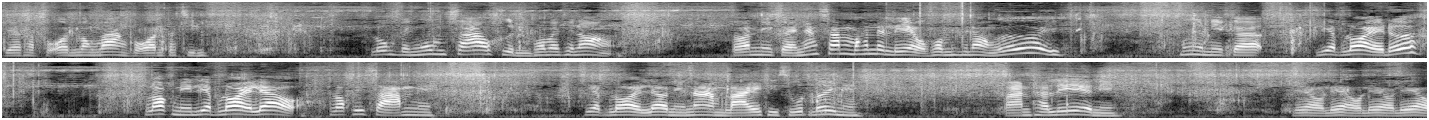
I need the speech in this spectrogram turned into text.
เดี๋ยวถ้าปออนว่างๆปออนกระชินลงไปงุ้มเศร้าขึ้นพ่อแม่พี่น้อง ตอนนี้ก็ยังซ้ำมาทันได้แล้วพ่อแม่พี่น้องเอ้ยมือนี่ก็เรียบร้อยเด้อล็อกนี้เรียบร้อยแล้ว ล็อกที่สามนี่ เรียบร้อยแล้วนี่น้ำไหลที่สุดเลยนี่ปานทะเลนี่ แล้วแล้วแล้วแล้ว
